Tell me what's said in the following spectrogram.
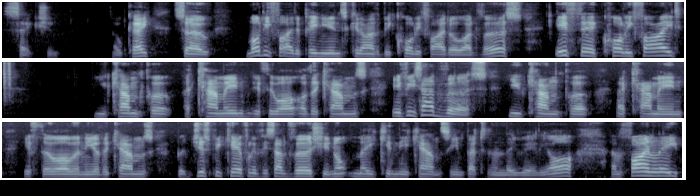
section. Okay, so modified opinions can either be qualified or adverse. If they're qualified, you can put a KAM in if there are other KAMs. If it's adverse, you can put a KAM in if there are any other KAMs. But just be careful if it's adverse, you're not making the accounts seem better than they really are. And finally,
